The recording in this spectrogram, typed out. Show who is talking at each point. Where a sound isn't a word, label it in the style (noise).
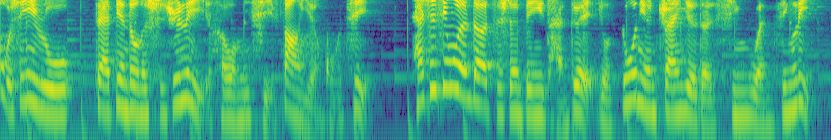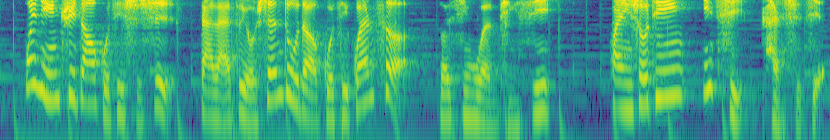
Speaker 1: 我是易如，在变动的时局里，和我们一起放眼国际。台视新闻的资深编译团队有多年专业的新闻经历，为您聚焦国际时事，带来最有深度的国际观测和新闻评析。欢迎收听《一起看世界》。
